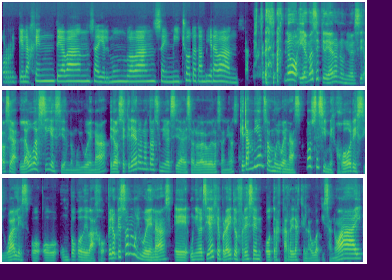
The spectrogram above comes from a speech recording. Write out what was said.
porque la gente avanza y el mundo avanza y mi chota también avanza. No, y además se crearon universidades, o sea, la UBA sigue siendo muy buena, pero se crearon otras universidades a lo largo de los años que también son muy buenas. No sé si mejores, iguales o, un poco debajo, pero que son muy buenas. Eh, universidades que por ahí te ofrecen otras carreras que en la UBA quizá no hay,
